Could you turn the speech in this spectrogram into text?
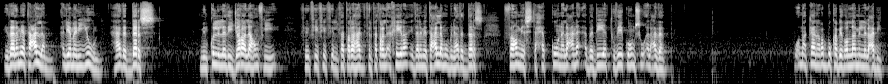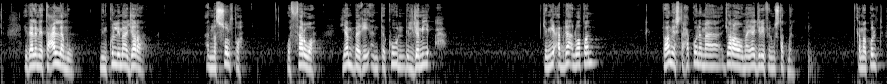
إذا لم يتعلم اليمنيون هذا الدرس من كل الذي جرى لهم في في في في, في الفترة هذه في الفترة الأخيرة إذا لم يتعلموا من هذا الدرس فهم يستحقون لعنة أبدية تذيقهم سوء العذاب. وما كان ربك بظلام للعبيد. إذا لم يتعلموا من كل ما جرى أن السلطة والثروة ينبغي أن تكون للجميع جميع أبناء الوطن فهم يستحقون ما جرى وما يجري في المستقبل. كما قلت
